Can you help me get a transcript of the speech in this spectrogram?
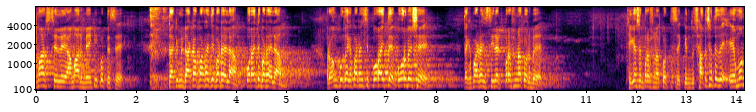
আমার ছেলে, আমার মেয়ে কী করতেছে? তাকে আমি ঢাকা পাঠাইতে পাঠাইলাম, পড়াইতে পাঠাইলাম। রংপুর তাকে পাঠাইছি পড়াইতে, পড়বে সে। তাকে পাঠাইছি সিলেট, পড়াশোনা করবে। ঠিক আছে, পড়াশোনা করতেছে, কিন্তু সাথে সাথে যে এমন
